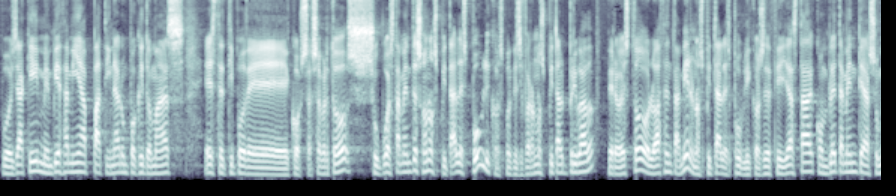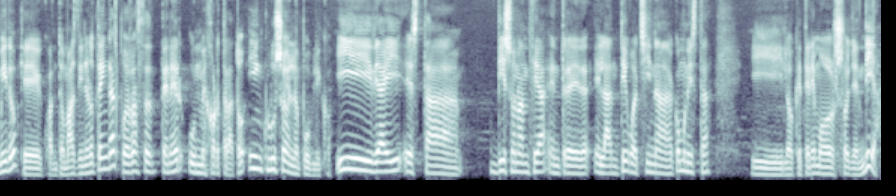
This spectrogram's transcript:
pues ya aquí me empieza a mí a patinar un poquito más este tipo de cosas. Sobre todo, supuestamente son hospitales públicos, porque si fuera un hospital privado, pero esto lo hacen también en hospitales públicos. Es decir, ya está completamente asumido que cuanto más dinero tengas, pues vas a tener un mejor trato, incluso en lo público. Y de ahí esta disonancia entre la antigua China comunista y lo que tenemos hoy en día.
